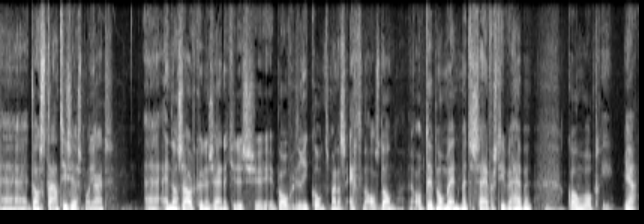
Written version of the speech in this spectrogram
Uh, dan staat die 6 miljard. Uh, en dan zou het kunnen zijn dat je dus uh, boven de 3 komt. Maar dat is echt een als-dan. Op dit moment, met de cijfers die we hebben, komen we op 3. Ja,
